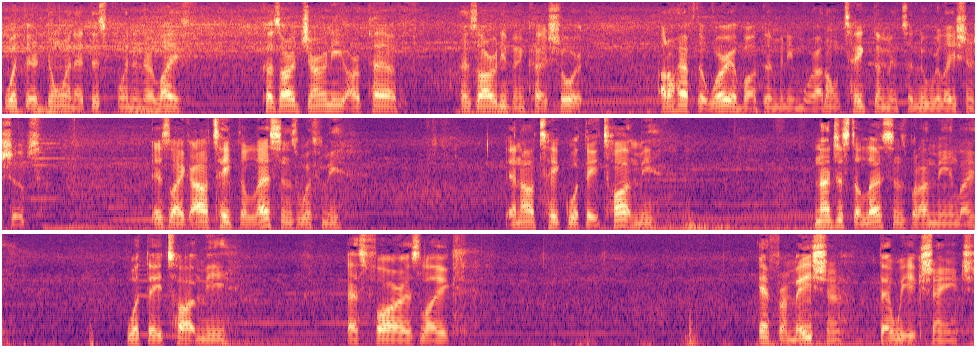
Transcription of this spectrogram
what they're doing at this point in their life because our journey, our path has already been cut short. I don't have to worry about them anymore. I don't take them into new relationships it's like I'll take the lessons with me and I'll take what they taught me. Not just the lessons, but I mean like what they taught me as far as like information that we exchange.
